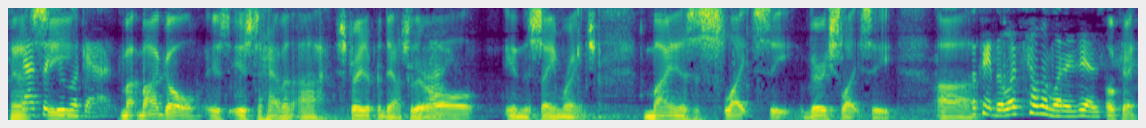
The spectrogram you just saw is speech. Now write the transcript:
and That's I what you look at. My, my goal is is to have an I straight up and down, so they're Right. all in the same range. Mine is a slight C, very slight C. Uh, Okay, but let's tell them what it is. okay.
